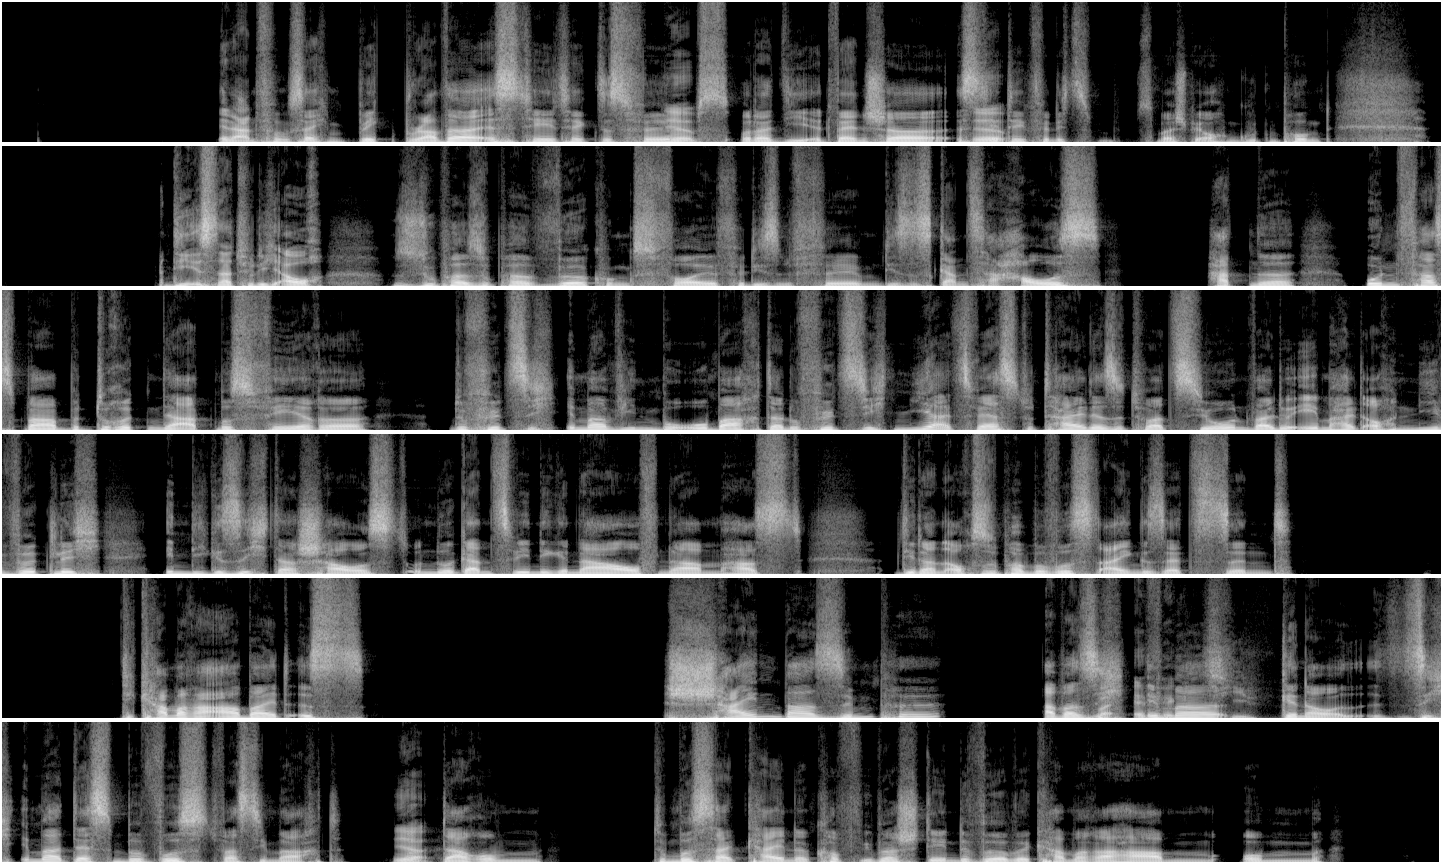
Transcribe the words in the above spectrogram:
in Anführungszeichen Big Brother Ästhetik des Films oder die Adventure Ästhetik finde ich zum Beispiel auch einen guten Punkt. Die ist natürlich auch super, super wirkungsvoll für diesen Film. Dieses ganze Haus hat eine unfassbar bedrückende Atmosphäre. Du fühlst dich immer wie ein Beobachter, du fühlst dich nie, als wärst du Teil der Situation, weil du eben halt auch nie wirklich in die Gesichter schaust und nur ganz wenige Nahaufnahmen hast, die dann auch super bewusst eingesetzt sind. Die Kameraarbeit ist scheinbar simpel, aber sich immer, effektiv. genau, sich immer dessen bewusst, was sie macht. Ja. Und darum, du musst halt keine kopfüberstehende Wirbelkamera haben, um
